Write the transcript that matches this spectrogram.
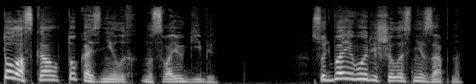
то ласкал, то казнил их на свою гибель. Судьба его решилась внезапно.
